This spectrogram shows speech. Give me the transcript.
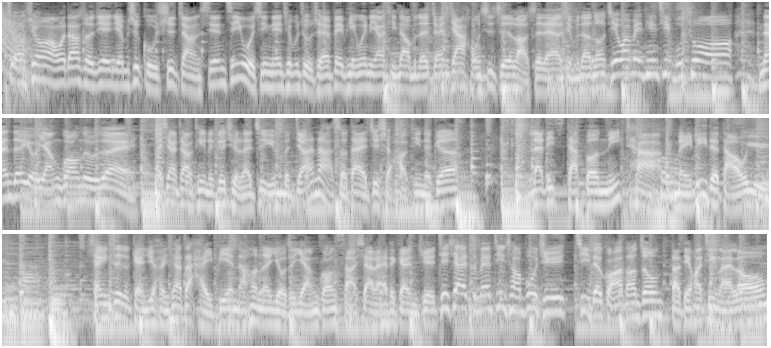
各位兄啊，为大家所见，节目是股市涨先机，我是今天节目主持人费平，为你邀请到我们的专家洪世哲老师来到节目当中。今天外面天气不错哦，难得有阳光，对不对？那现在好听的歌曲来自于 Madonna 所带来这首好听的歌 La Isla Bonita，美丽的岛屿。相信这个感觉很像在海边，然后呢，有着阳光洒下来的感觉。接下来怎么样进场布局？记得广告当中打电话进来喽。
